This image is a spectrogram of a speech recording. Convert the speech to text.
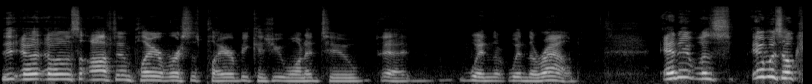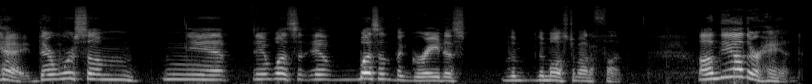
it was often player versus player because you wanted to uh, win the win the round, and it was it was okay. There were some yeah, it wasn't it wasn't the greatest the the most amount of fun. On the other hand,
